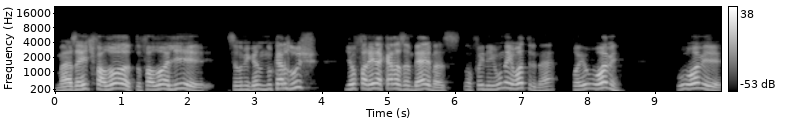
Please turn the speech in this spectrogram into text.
Mas a gente falou, tu falou ali, se eu não me engano, no Carluxo, e eu falei da Carla Zambelli, mas não foi nenhum nem outro, né? Foi o homem. O homem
